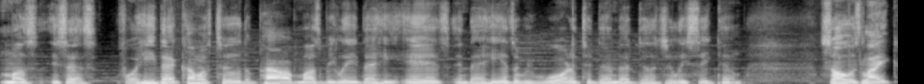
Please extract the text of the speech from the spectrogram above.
Must he says, For he that cometh to the power must believe that he is, and that he is a rewarder to them that diligently seek him. So it's like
